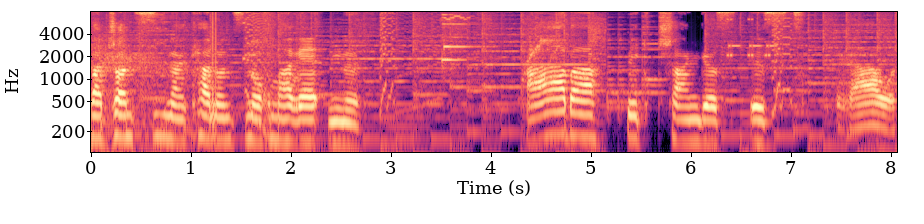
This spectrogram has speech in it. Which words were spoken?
Aber John Cena kann uns noch mal retten. Aber Big Chungus ist raus.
